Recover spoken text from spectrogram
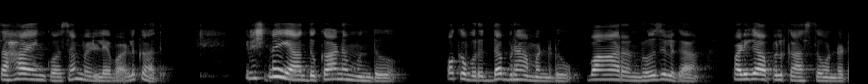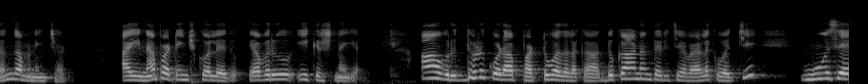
సహాయం కోసం వెళ్ళేవాళ్ళు కాదు. కృష్ణయ్య దుకాణం ముందు ఒక వృద్ధ బ్రాహ్మణుడు వారం రోజులుగా పడిగాపులు కాస్తూ ఉండటం గమనించాడు. అయినా పట్టించుకోలేదు. ఎవరు? ఈ కృష్ణయ్య. ఆ వృద్ధుడు కూడా పట్టు వదలక దుకాణం తెరిచే వేళకు వచ్చి మూసే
